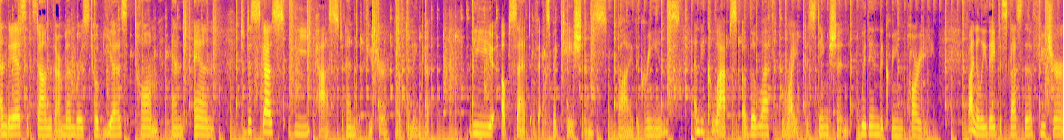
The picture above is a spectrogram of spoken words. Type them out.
Andreas sits down with our members Tobias, Tom, and Anne to discuss the past and future of Die Linke, the upset of expectations by the Greens, and the collapse of the left right distinction within the Green Party. Finally, they discuss the future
